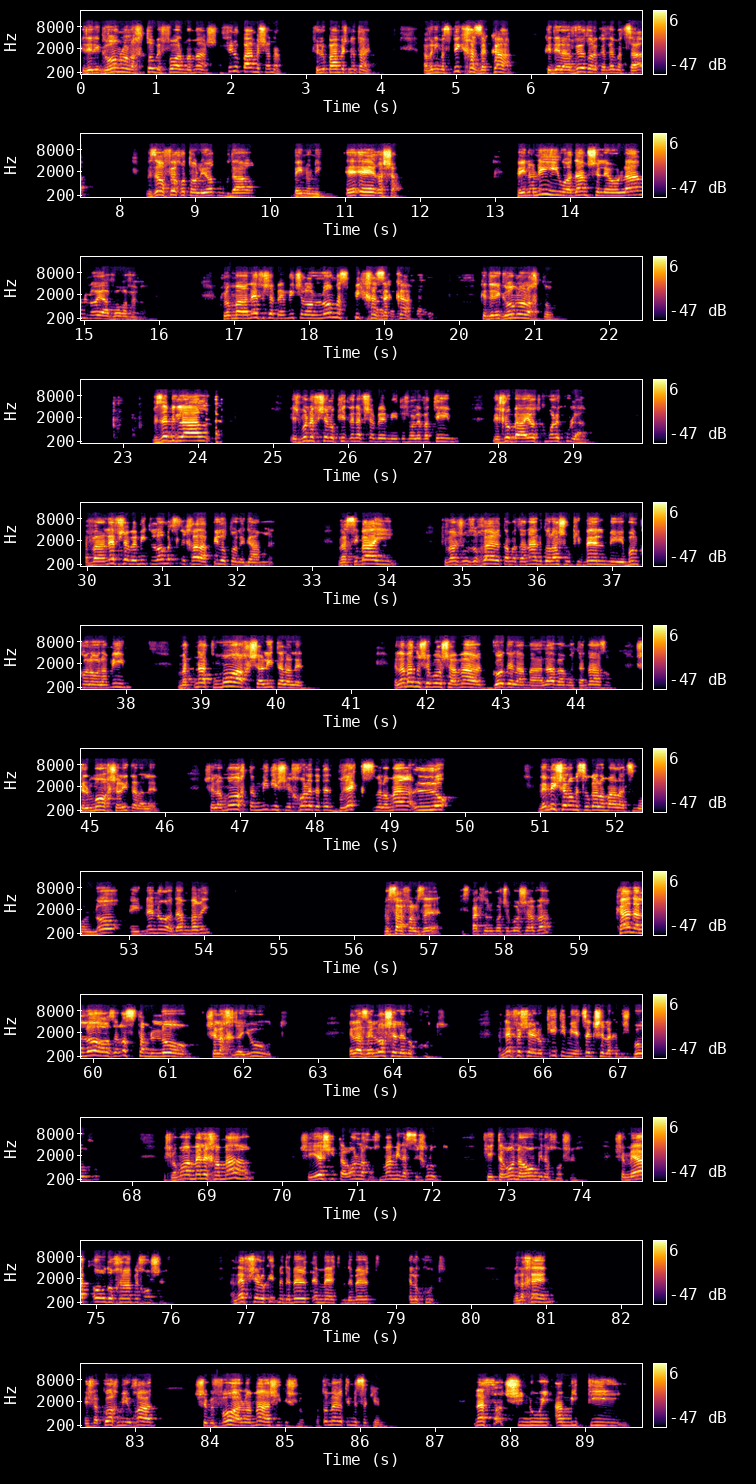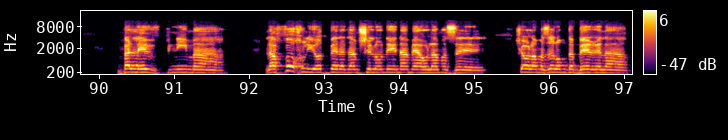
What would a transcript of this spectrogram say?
כדי לגרום לו לחטוא בפועל ממש, אפילו פעם בשנה, אפילו פעם בשנתיים. אבל היא מספיק חזקה כדי להביא אותו לכזה מצב, וזה הופך אותו להיות מוגדר בינוני, אה, אה, רשע. בינוני הוא אדם שלעולם לא יעבור עבירה. כלומר, הנפש הבהמית שלו לא מספיק חזקה כדי לגרום לו לחטוא. וזה בגלל, יש בו נפש אלוקית ונפש הבהמית, יש לו לבטים, ויש לו בעיות כמו לכולם. אבל הנפש הבהמית לא מצליחה להפיל אותו לגמרי, והסיבה היא, כיוון שהוא זוכר את המתנה הגדולה שהוא קיבל מריבון כל העולמים, מתנת מוח שליט על הלב. ולמדנו שבוע שעבר את גודל המעלה והמתנה הזאת של מוח שליט על הלב, שלמוח תמיד יש יכולת לתת ברקס ולומר לא. ומי שלא מסוגל לומר לעצמו לא, איננו אדם בריא. נוסף על זה, הספקנו ללמוד שבוע שעבר, כאן הלא זה לא סתם לא של אחריות, אלא זה לא של אלוקות. הנפש האלוקית היא מייצג של הקדוש ברוך הוא. ושלמה המלך אמר שיש יתרון לחוכמה מן הסכלות, כי יתרון האור מן החושך, שמעט אור דוחר בחושך. הנפש האלוקית מדברת אמת, מדברת אלוקות. ולכן, יש לה כוח מיוחד שבפועל ממש היא תשלוט. זאת אומרת, היא מסכם. לעשות שינוי אמיתי בלב פנימה, להפוך להיות בן אדם שלא נהנה מהעולם הזה, שהעולם הזה לא מדבר אליו.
